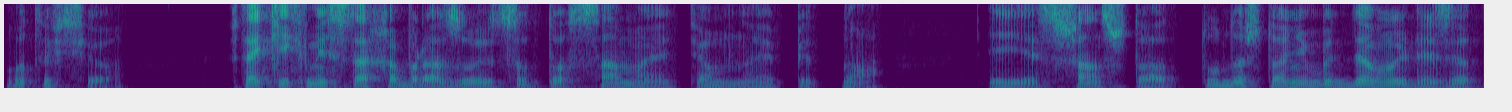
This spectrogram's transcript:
Вот и все. В таких местах образуется то самое темное пятно. И есть шанс, что оттуда что-нибудь да вылезет.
